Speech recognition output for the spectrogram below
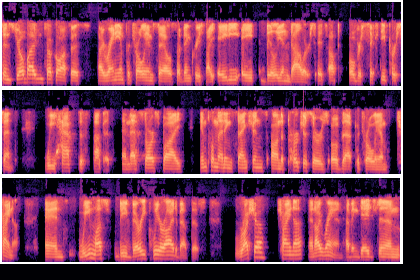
Since Joe Biden took office, Iranian petroleum sales have increased by $88 billion. It's up over 60%. We have to stop it. And that starts by implementing sanctions on the purchasers of that petroleum, China. And we must be very clear eyed about this. Russia, China, and Iran have engaged in an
